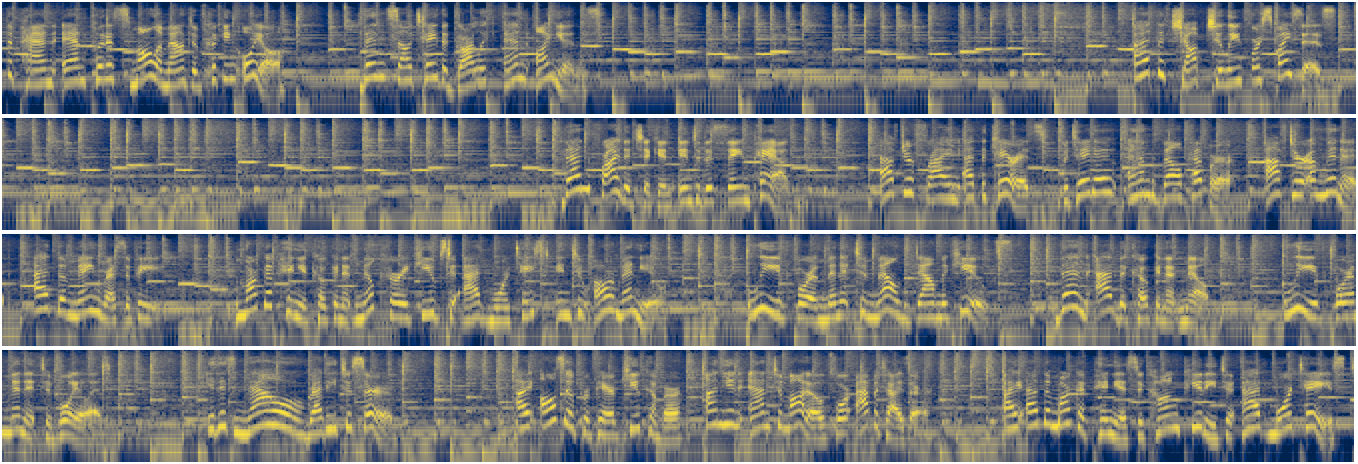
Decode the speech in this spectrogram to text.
pan and put a small amount of cooking oil. Then saute the garlic and onions. Add the chopped chili for spices. Then fry the chicken into the same pan. After frying add the carrots, potato, and bell pepper. After a minute, add the main recipe. Marca Piña coconut milk curry cubes to add more taste into our menu. Leave for a minute to melt down the cubes. Then add the coconut milk. Leave for a minute to boil it. It is now ready to serve. I also prepare cucumber, onion, and tomato for appetizer. I add the Marca Piña Sukang Puti to add more taste.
